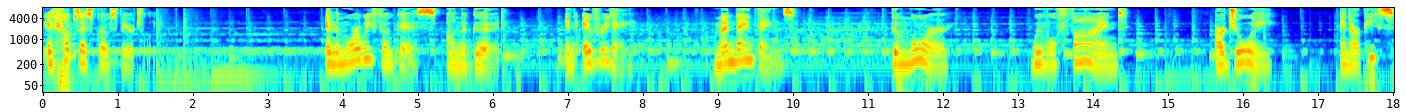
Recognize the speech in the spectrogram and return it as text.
it helps us grow spiritually. And the more we focus on the good in everyday, mundane things, the more we will find our joy and our peace.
